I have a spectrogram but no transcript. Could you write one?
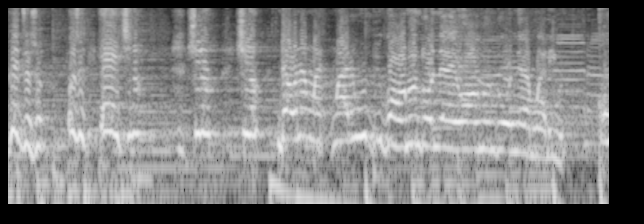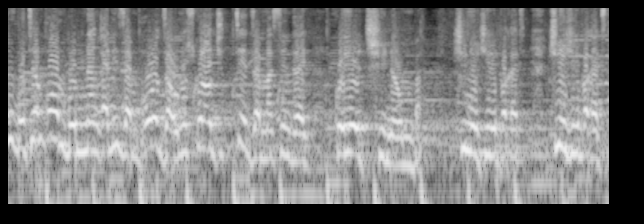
pedzezvo ozo chino chino chino ndaona mwari upi kwaunondionera iwa unondionera mwariwe kongotanga wambonanganidza mboro dzaunoswera uchitedza masenderaini kweiyo china mumba chino chiri pakati chino chiri pakati.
